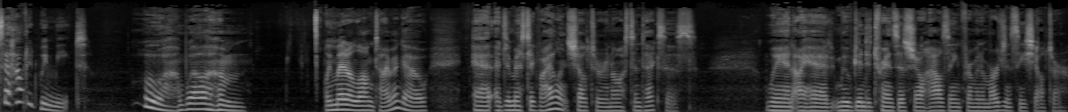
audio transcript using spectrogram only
Lisa, how did we meet? Oh, well, um, we met a long time ago at a domestic violence shelter in Austin, Texas, when I had moved into transitional housing from an emergency shelter.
